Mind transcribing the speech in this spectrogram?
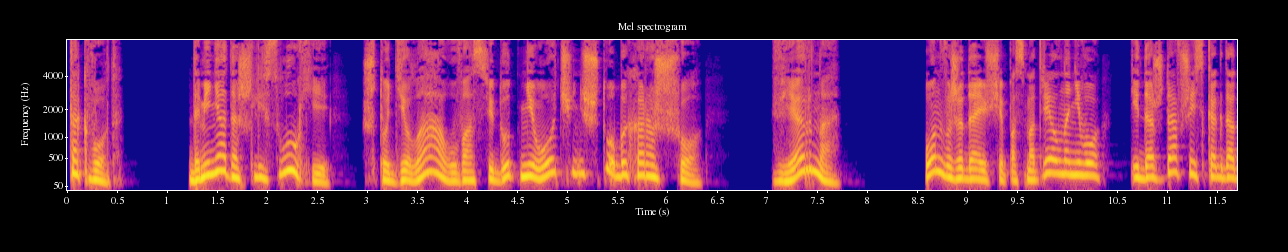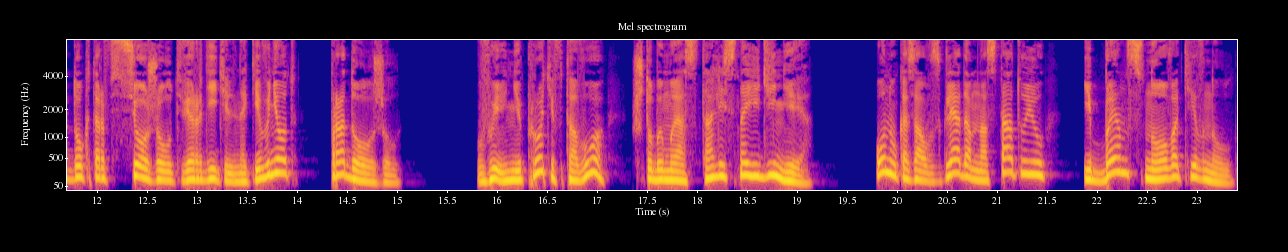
Так вот, до меня дошли слухи, что дела у вас идут не очень, чтобы хорошо. Верно?» Он выжидающе посмотрел на него и, дождавшись, когда доктор все же утвердительно кивнет, продолжил. «Вы не против того, чтобы мы остались наедине?» Он указал взглядом на статую, и Бен снова кивнул.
